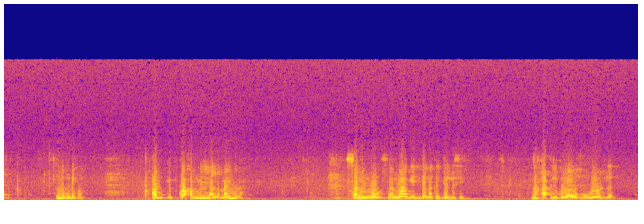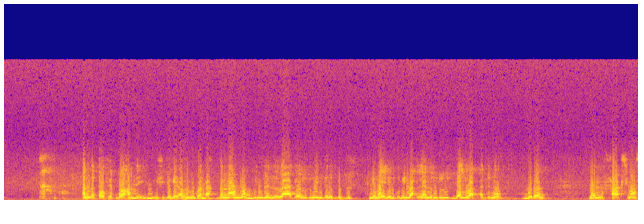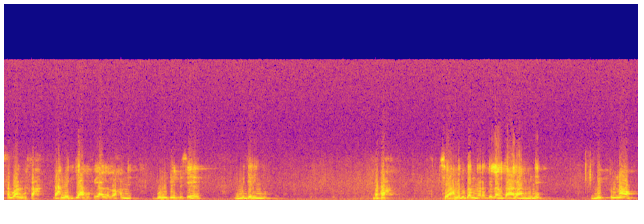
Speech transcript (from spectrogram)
la mu defoon kon képp koo xam ne yàlla may na la sa no sa noo gi di dem ak a dellu si nga fàttaliku loolu mu wóor la am nga tawfiq boo xam ne ñi fi jógee amuñu ko ndax gannaaw ñoom bu ñu leen laajoon lu ngeen gën a bëgg ñu may leen ko duñu wax lenn lu dul delluwaat adduna bu doon benn fraction seconde sax ndax nu jaamu fi yàlla loo xam ne bu nu dellusee mu jëriñ ñu ba tax si Ahmadu Bamba radiallahu taala anhu ne bépp noo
